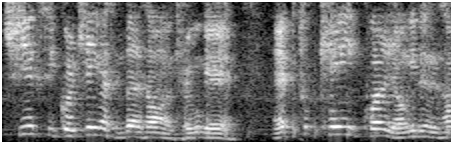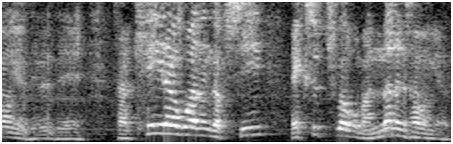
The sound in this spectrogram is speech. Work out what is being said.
gx 이퀄 k가 된다는 상황은 결국에 fk 이퀄 0이 되는 상황이 되는데 자 k라고 하는 값이 x축하고 만나는 상황이어야 돼.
